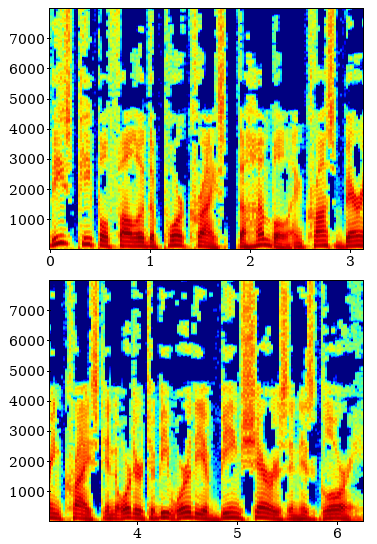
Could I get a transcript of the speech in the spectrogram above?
These people follow the poor Christ, the humble and cross-bearing Christ in order to be worthy of being sharers in his glory.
